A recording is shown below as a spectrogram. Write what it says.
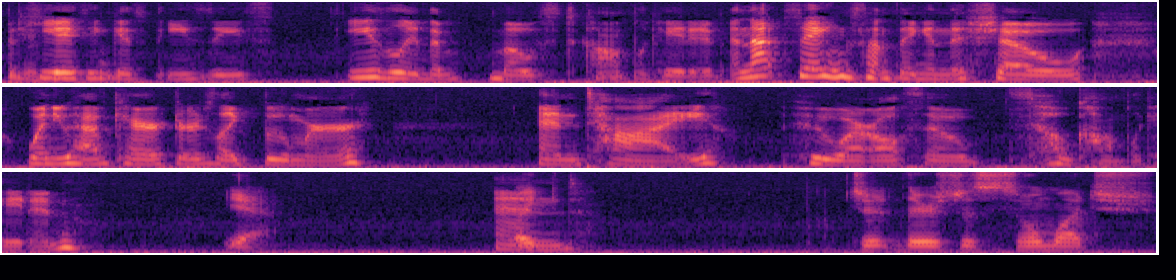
But he, Mhm. I think, is easily easily the most complicated, and that's saying something in this show when you have characters like Boomer and Tigh, who are also so complicated. Yeah. And ju- there's just so much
